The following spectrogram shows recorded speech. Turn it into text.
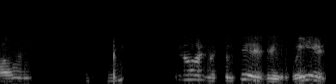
You know? My computer's been weird.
